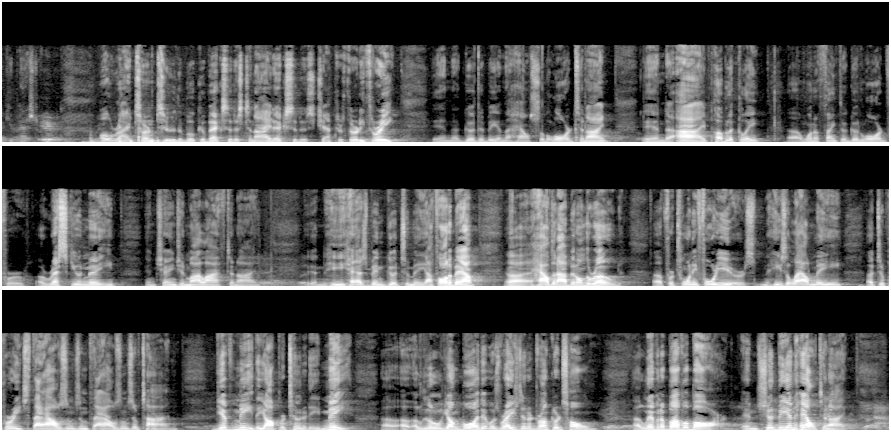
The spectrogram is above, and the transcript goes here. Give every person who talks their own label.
Speaker 1: Thank you, Pastor. All right, turn to the book of Exodus tonight, Exodus chapter 33. And uh, good to be in the house of the Lord tonight. And uh, I publicly uh, want to thank the good Lord for uh, rescuing me and changing my life tonight. And He has been good to me. I thought about uh, how that I've been on the road uh, for 24 years. He's allowed me to preach thousands and thousands of times give me the opportunity, me, uh, a little young boy that was raised in a drunkard's home, uh, living above a bar, and should be in hell tonight.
